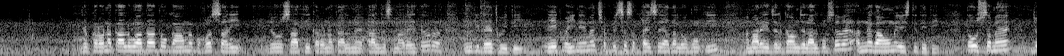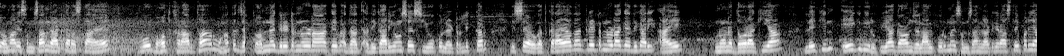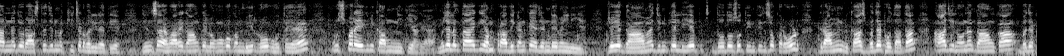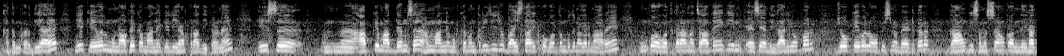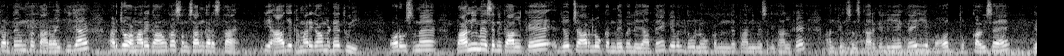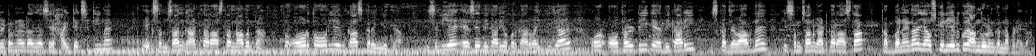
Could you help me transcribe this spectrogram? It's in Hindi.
जब कोरोना काल हुआ था तो गाँव में बहुत सारी जो साथी कोरोना काल में काल में समा गए थे और उनकी डेथ हुई थी। एक महीने में 26 से 27 से ज़्यादा लोगों की हमारे जल, गाँव जलालपुर से व अन्य गाँवों में ये स्थिति थी। तो उस समय जो हमारे शमशान घाट का रास्ता है, वो बहुत ख़राब था और वहाँ तक जा तो हमने ग्रेटर नोएडा के अधिकारियों से सीओ को लेटर लिखकर इससे अवगत कराया था। ग्रेटर नोएडा के अधिकारी आए, उन्होंने दौरा किया लेकिन एक भी रुपया गाँव जलालपुर में शमशान घाट के रास्ते पर या अन्य जो रास्ते जिनमें कीचड़ भरी रहती है, जिनसे हमारे गाँव के लोगों को गंभीर रोग होते हैं, उस पर एक भी काम नहीं किया गया है। मुझे लगता है कि हम प्राधिकरण के एजेंडे में ही नहीं है। जो ये गाँव है, जिनके लिए दो दो सौ, तीन तीन सौ करोड़ ग्रामीण विकास बजट होता था, आज इन्होंने गाँव का बजट खत्म कर दिया है। ये केवल मुनाफे कमाने के लिए यहाँ प्राधिकरण है। इस आपके माध्यम से हम माननीय मुख्यमंत्री जी जो 22 तारीख को गौतम बुद्ध नगर में आ रहे हैं, उनको अवगत कराना चाहते हैं कि इन ऐसे अधिकारियों पर जो केवल ऑफ़िस में बैठकर गाँव की समस्याओं का अनदेखा करते हैं, उन पर कार्रवाई की जाए और जो हमारे गाँव का शमशान का रास्ता है, क्योंकि आज एक हमारे गाँव में डेथ हुई और उसमें पानी में से निकाल के जो चार लोग कंधे पे ले जाते हैं, केवल दो लोग कंधे पानी में से निकाल के अंतिम संस्कार के लिए गए, ये बहुत दुख का विषय है। ग्रेटर नोएडा जैसे हाईटेक सिटी में एक शमशान घाट का रास्ता ना बनना तो और तो और ये विकास करेंगे क्या? इसलिए ऐसे अधिकारियों पर कार्रवाई की जाए और अथॉरिटी के अधिकारी इसका जवाब दें कि शमशान घाट का रास्ता कब बनेगा या उसके लिए भी कोई आंदोलन करना पड़ेगा।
